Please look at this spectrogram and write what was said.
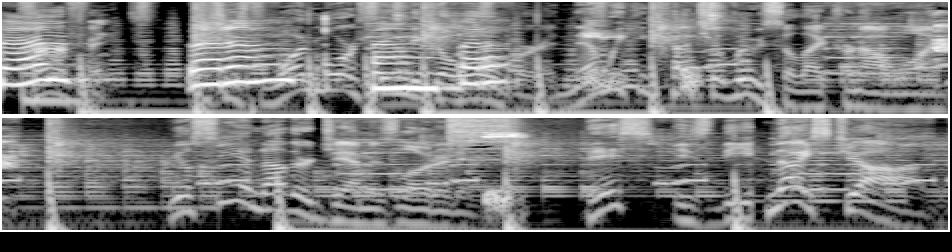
bum, Perfect. There's just one more thing to go over, and then we can cut you loose, Electronaut 1. You'll see another gem is loaded in. This is the nice job.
